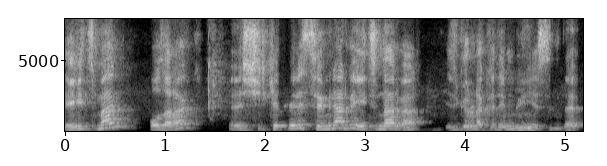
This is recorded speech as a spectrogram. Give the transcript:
eğitmen olarak e, şirketlere seminer ve eğitimler verdim. İzgörün Akademi bünyesinde.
